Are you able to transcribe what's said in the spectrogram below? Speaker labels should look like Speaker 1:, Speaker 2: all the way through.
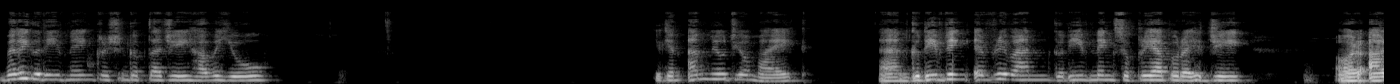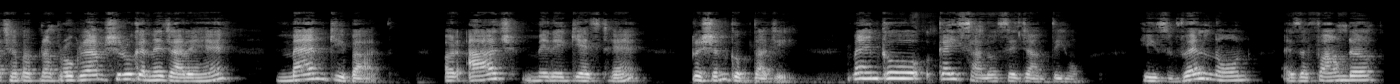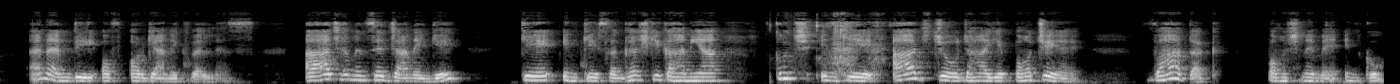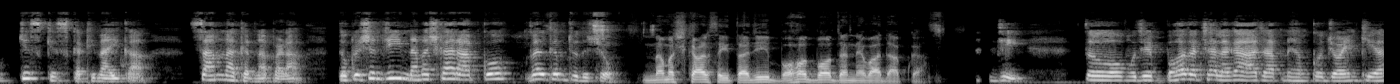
Speaker 1: Very good evening, Krishan Gupta ji. How are you? You can unmute your mic. And good evening, everyone. Good evening, Supriya Purohit जी. और आज हम अपना programme शुरू करने जा रहे हैं मैन की बात और आज मेरे गेस्ट हैं कृष्ण गुप्ता जी मैं इनको कई सालों से जानती हूँ he is well known as a founder and MD of organic wellness आज हम इनसे जानेंगे कि इनके संघर्ष की कहानियाँ कुछ इनके आज जो जहाँ ये पहुँचे हैं वहाँ तक पहुँचने में इनको किस किस कठिनाई का सामना करना पड़ा। तो कृष्ण जी नमस्कार आपको। वेलकम टू द शो
Speaker 2: नमस्कार सईता जी बहुत बहुत धन्यवाद आपका।
Speaker 1: जी तो मुझे बहुत अच्छा लगा आज आपने हमको ज्वाइन किया।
